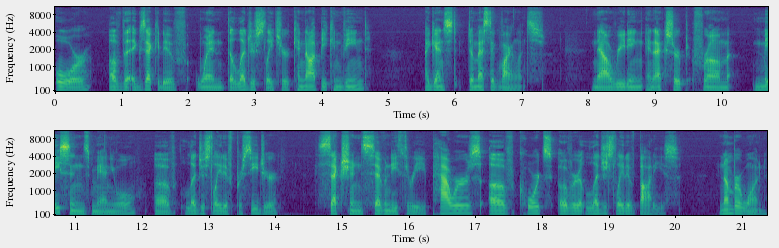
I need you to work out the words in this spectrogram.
or of the executive when the legislature cannot be convened against domestic violence. Now, reading an excerpt from Mason's Manual of Legislative Procedure, Section 73 Powers of Courts over Legislative Bodies. Number 1.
